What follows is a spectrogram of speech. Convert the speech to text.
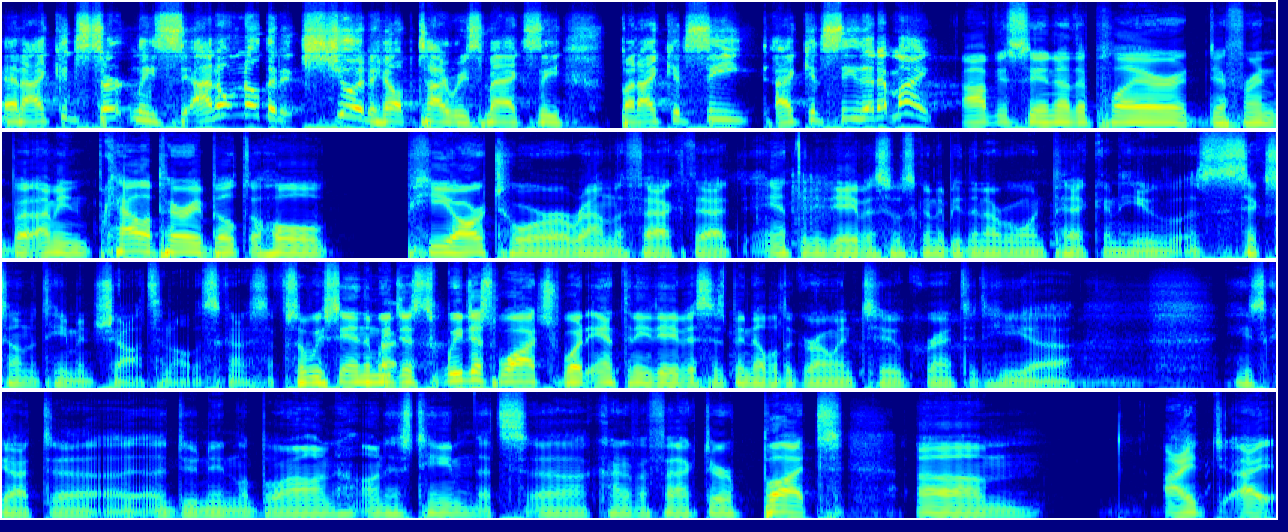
And I could certainly see. I don't know that it should help Tyrese Maxey, but I could see. I could see that it might. Obviously, another player, different. But I mean, Calipari built a whole PR tour around the fact that Anthony Davis was going to be the number one pick, and he was sixth on the team in shots and all this kind of stuff. So we see, and then we just we just watched what Anthony Davis has been able to grow into. Granted, he. uh He's got uh, a dude named LeBron on his team. That's uh, kind of a factor. But um, I, I,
